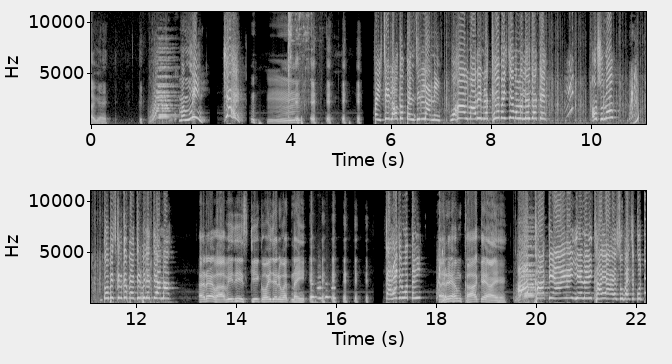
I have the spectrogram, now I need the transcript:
आ गए। मम्मी क्या है? पैसे लाओ तो पेंसिल लानी। वहाँ अलमारी में रखे पैसे वहाँ ले जाके। और सुनो दो बिस्किट का पैकेट भी लेते आना। अरे भाभी जी इसकी कोई ज़रूरत नहीं। अरे हम खा के आए हैं। आप खा के आए हैं ये नहीं खाया है सुबह से कुछ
